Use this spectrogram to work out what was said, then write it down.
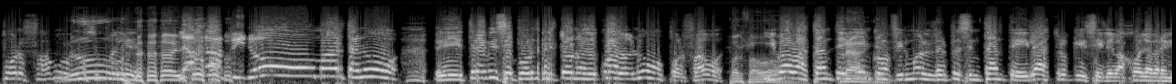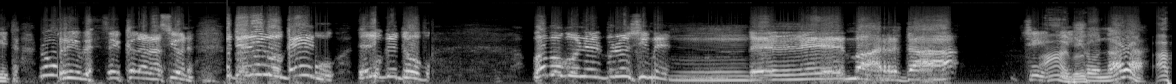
por favor, no, se puede La Happy, no, Marta, no. Eh, tres veces por el tono adecuado, no, por favor. Por favor. Y va bastante bien, confirmó el representante del astro que se le bajó la bragueta. No, horribles declaraciones. Te digo que, te digo que topo. Vamos con el próximo de Marta. Sí, ah, sí, yo nada. Ah,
